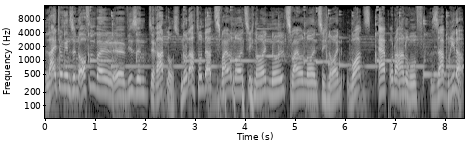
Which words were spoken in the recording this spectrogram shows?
Leitungen sind offen, weil äh, wir sind ratlos. 0800 92 90 92 9 WhatsApp oder Anruf Sabrina.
